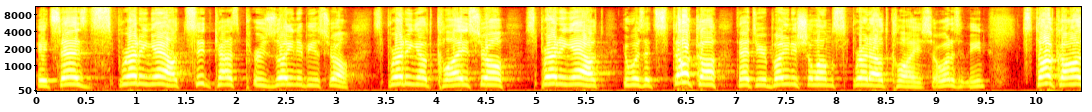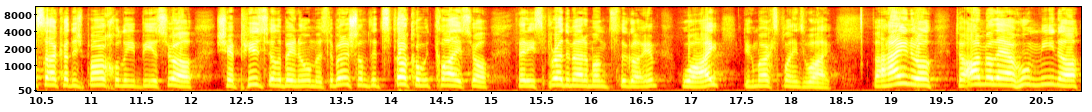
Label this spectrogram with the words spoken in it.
It says spreading out, tzidkas per zoyne Yisrael, spreading out Yisrael, spreading out. It was at Staka that the Rebbeinu Shalom spread out Klal Yisrael. What does it mean? Staka asa Kadosh Baruch Hu Yisrael shepizyon lebein. The Rebbeinu Shalom did staka with Klal Yisrael that he spread them out amongst the goyim. Why? The Gemara explains why. V'hainu to Amaleahu Mina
